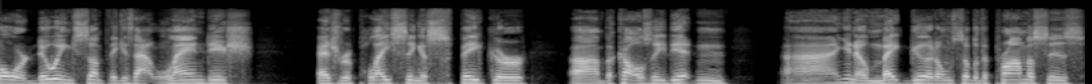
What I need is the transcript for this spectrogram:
for doing something as outlandish as replacing a speaker uh, because he didn't, uh, you know, make good on some of the promises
